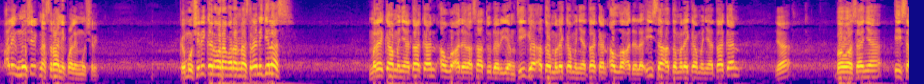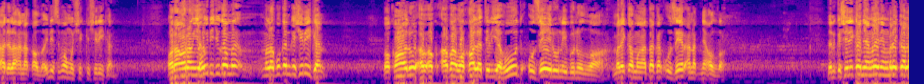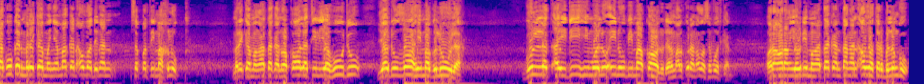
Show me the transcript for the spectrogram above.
paling musyrik Nasrani paling musyrik kemusyrikan orang-orang Nasrani jelas mereka menyatakan Allah adalah satu dari yang tiga atau mereka menyatakan Allah adalah Isa atau mereka menyatakan ya bahwasanya Isa adalah anak Allah. Ini semua musyrik kesyirikan. Orang-orang Yahudi juga melakukan kesyirikan. Wa qalu apa wa qalatil yahud Uzairun ibnullah. Mereka mengatakan Uzair anaknya Allah. Dan kesyirikan yang lain yang mereka lakukan mereka menyamakan Allah dengan seperti makhluk. Mereka mengatakan wa qalatil yahudu yadullahi maglulah. Gullat aidihim wa lu'inu bima qalu. Dalam Al-Qur'an Allah sebutkan. Orang-orang Yahudi mengatakan tangan Allah terbelenggu.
